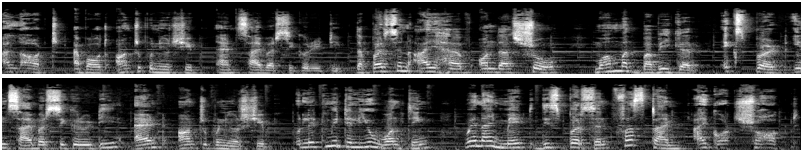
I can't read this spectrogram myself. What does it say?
a lot about entrepreneurship and cybersecurity the person i have on the show Muhammad Babikar, expert in cybersecurity and entrepreneurship. Let me tell you one thing. When I met this person first time, I got shocked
